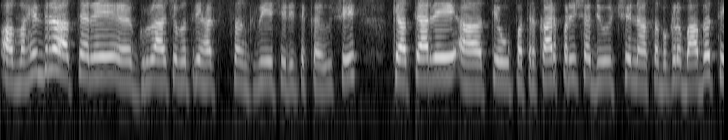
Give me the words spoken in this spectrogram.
મહેન્દ્ર અત્યારે અ, ગૃહ રાજ્યમંત્રી હર્ષ સંઘવીએ જે રીતે કહ્યું છે કે અત્યારે તેઓ પત્રકાર પરિષદ યોજશે આ સમગ્ર બાબતે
